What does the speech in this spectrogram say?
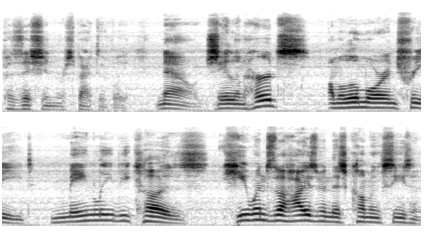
position respectively. Now Jalen Hurts I'm a little more intrigued, mainly because he wins the Heisman this coming season.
